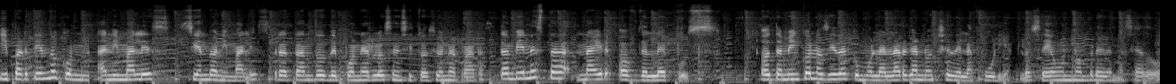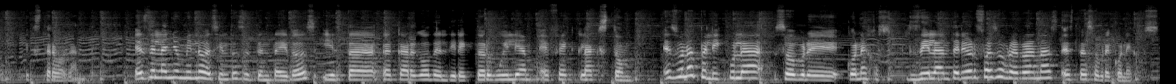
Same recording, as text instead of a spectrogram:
y partiendo con animales siendo animales, tratando de ponerlos en situaciones raras. También está Night of the Lepus, o también conocida como La larga noche de la furia. Lo sé, un nombre demasiado extravagante. Es del año 1972 y está a cargo del director William F. Claxton. Es una película sobre conejos. Si la anterior fue sobre ranas, esta es sobre conejos.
